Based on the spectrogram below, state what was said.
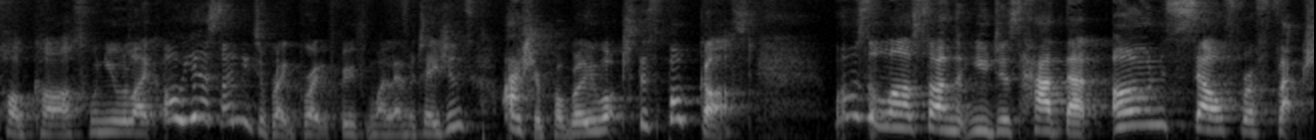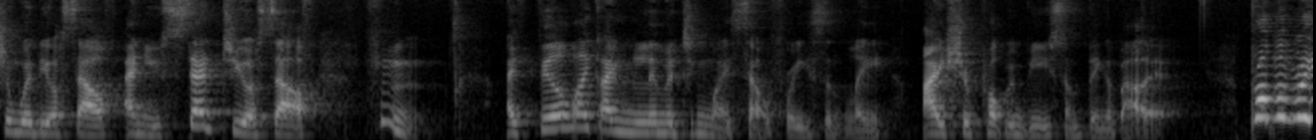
podcast, when you were like, oh, yes, I need to break, break free from my limitations, I should probably watch this podcast? When was the last time that you just had that own self reflection with yourself and you said to yourself, hmm, I feel like I'm limiting myself recently. I should probably do something about it. Probably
